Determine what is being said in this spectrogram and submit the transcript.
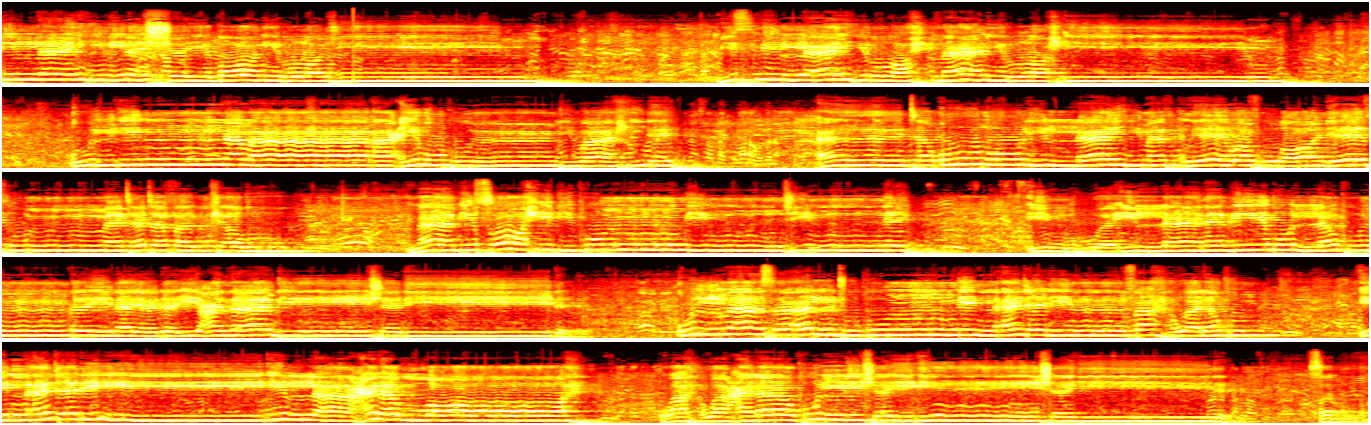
بالله من الشيطان الرجيم. بسم الله الرحمن الرحيم. قل إنما أعظكم بواحدة أن تقوموا لله مثنى وفرادى ثم تتفكروا ما بصاحبكم من جنة إن هو إلا نذير لكم بين يدي عذاب شديد. قل ما سألتكم من أجر فهو لكم. إن أجري إلا وهو على كل شيء شهيد. صلى الله.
